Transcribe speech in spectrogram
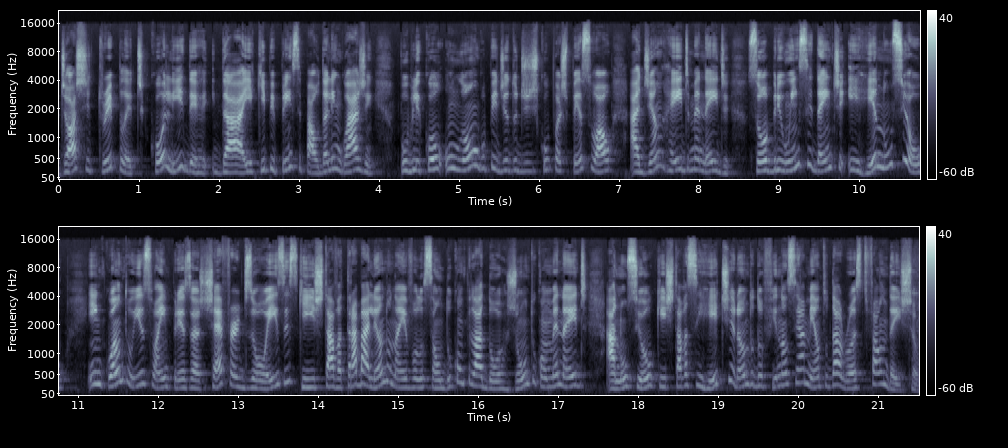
Josh Triplett, co-líder da equipe principal da linguagem, publicou um longo pedido de desculpas pessoal a Jan Haid Menade sobre o incidente e renunciou. Enquanto isso, a empresa Shepherd's Oasis, que estava trabalhando na evolução do compilador junto com Menade, anunciou que estava se retirando do financiamento da Rust Foundation.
